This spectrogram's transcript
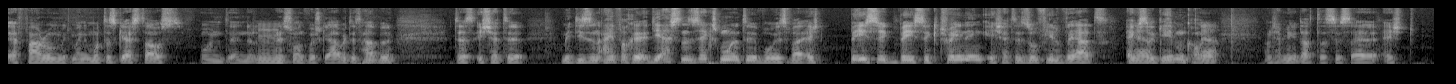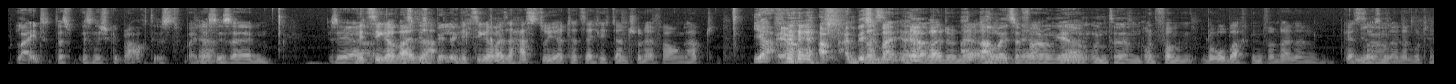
Erfahrung mit meiner Mutters Gasthaus und dem Mhm. Restaurant, wo ich gearbeitet habe, dass ich hätte mit diesen einfachen, die ersten sechs Monate, wo es war echt Basic, Basic Training, ich hätte so viel Wert extra Ja. geben können. Ja. Und ich habe mir gedacht, das ist äh, echt leid, dass es nicht gebraucht ist, weil Ja. das ist ähm, sehr witzigerweise, witzigerweise hast du ja tatsächlich dann schon Erfahrung gehabt. Ja, ja, ein bisschen bei, ja, äh, weil du, ne, also, Arbeitserfahrung, ja, ja, ja. und ähm, Und vom Beobachten von deinem Gasthaus Genau. und deiner Mutter.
